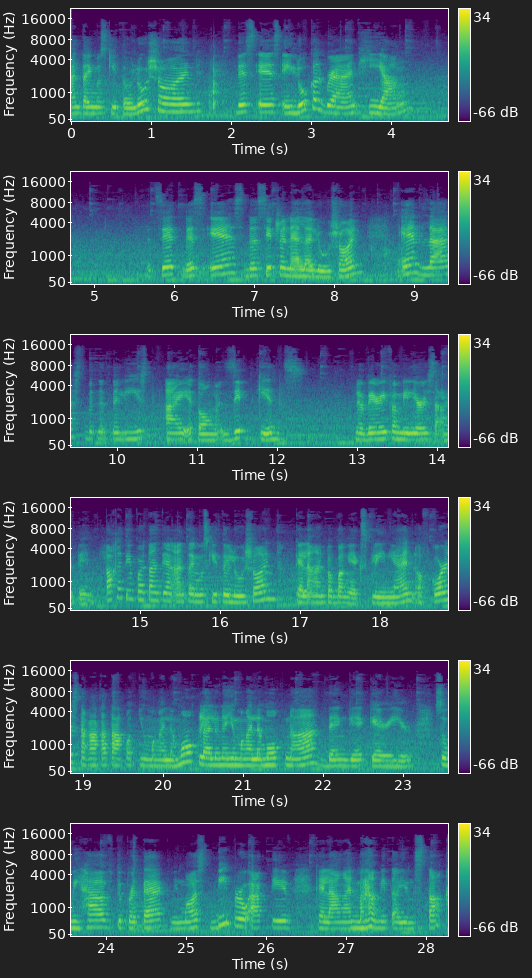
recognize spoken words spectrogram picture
Anti-Mosquito Lotion. This is a local brand, Hiyang. That's it. This is the Citronella Lotion. And last but not the least ay itong Zip Kids na very familiar sa atin. Bakit importante ang anti-mosquito lotion? Kailangan pa bang i-explain yan? Of course, nakakatakot yung mga lamok, lalo na yung mga lamok na dengue carrier. So, we have to protect, we must be proactive. Kailangan marami tayong stock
